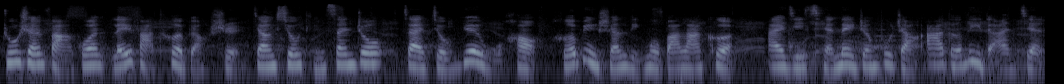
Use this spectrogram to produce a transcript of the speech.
主审法官雷法特表示，将休庭三周，在九月五号合并审理穆巴拉克、埃及前内政部长阿德利的案件。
